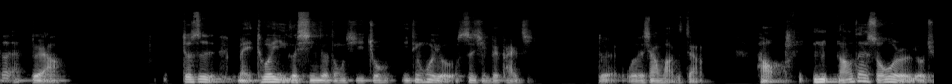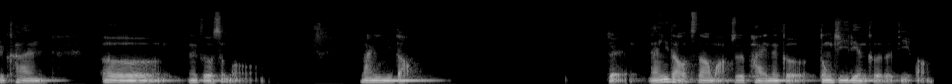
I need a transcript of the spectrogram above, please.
对对啊，就是每推一个新的东西，就一定会有事情被排挤。对，我的想法是这样。好，嗯，然后在首尔有去看，呃，那个什么南怡岛，对，南怡岛知道吗？就是拍那个《冬季恋歌》的地方，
